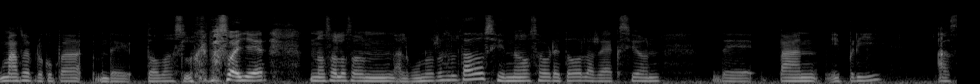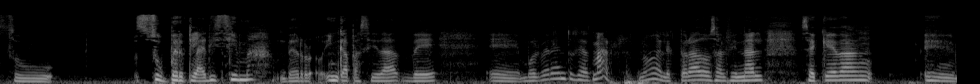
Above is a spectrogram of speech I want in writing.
más me preocupa de todo lo que pasó ayer no solo son algunos resultados, sino sobre todo la reacción de PAN y PRI a su súper clarísima derro- incapacidad de eh, volver a entusiasmar, ¿no? Electorados al final se quedan eh,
